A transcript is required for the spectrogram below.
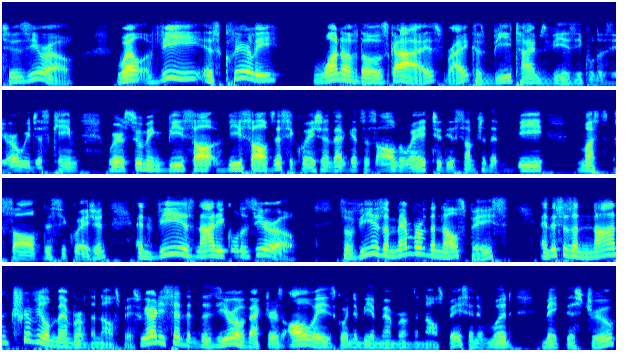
to 0. Well, v is clearly one of those guys, right? Because b times v is equal to 0. We just came, we're assuming b sol v solves this equation, and that gets us all the way to the assumption that v must solve this equation. And v is not equal to 0. So v is a member of the null space, and this is a non-trivial member of the null space. We already said that the 0 vector is always going to be a member of the null space, and it would make this true.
